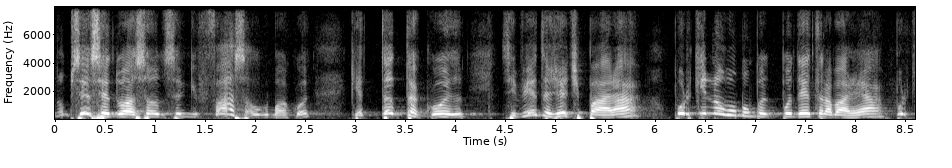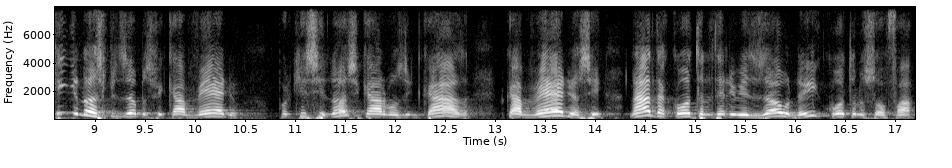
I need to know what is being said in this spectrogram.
não precisa ser doação de sangue, faça alguma coisa, que é tanta coisa. Se vê a gente parar, por que não vamos poder trabalhar? Por que, que nós precisamos ficar velho? Porque se nós ficarmos em casa, ficar velho assim, nada contra a televisão, nem contra o sofá,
